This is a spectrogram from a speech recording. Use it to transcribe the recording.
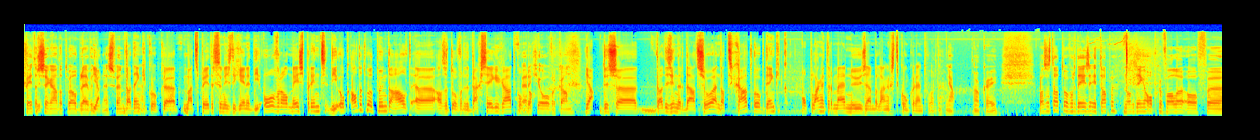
Petersen gaat het wel blijven doen, hè Sven? dat denk ik ook. Uh, Mats Petersen is degene die overal meesprint, die ook altijd wel punten haalt uh, als het over de dagzegen gaat. Komt Bergje nog... over kan. Ja, dus uh, dat is inderdaad zo. En dat gaat ook, denk ik, op lange termijn nu zijn belangrijkste concurrent worden. Ja. Oké. Was het dat over deze etappe? Nog dingen opgevallen? Of, uh...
